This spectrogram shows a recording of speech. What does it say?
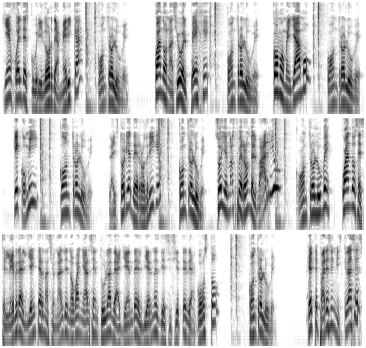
¿Quién fue el descubridor de América? Control V. ¿Cuándo nació el peje? Control V. ¿Cómo me llamo? Control V. ¿Qué comí? Control V. ¿La historia de Rodríguez? Control V. ¿Soy el más perrón del barrio? Control V. ¿Cuándo se celebra el Día Internacional de No Bañarse en Tula de Allende el viernes 17 de agosto? Control V. ¿Qué te parecen mis clases?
